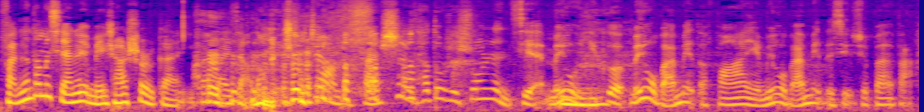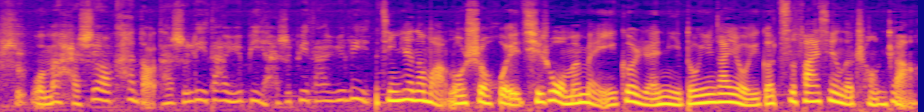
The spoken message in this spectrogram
反正他们闲着也没啥事儿干，一般来讲都是这样的。凡事它都是双刃剑，没有一个没有完美的方案，也没有完美的解决办法。是我们还是要看到它是利大于弊还是弊大于利。今天的网络社会，其实我们每一个人你都应该有一个自发性的成长。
